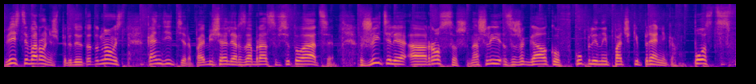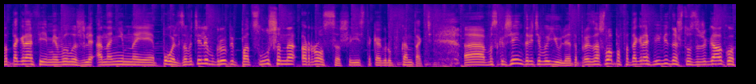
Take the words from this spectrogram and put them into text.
Вести Воронеж передают эту новость. Кондитеры пообещали разобраться в ситуации. Жители э, Россош нашли зажигалку в купленной пачке пряников. Пост с фотографиями выложили анонимные пользователи в группе «Подслушано Россош». Есть такая группа ВКонтакте. А, в воскресенье 3 июля это произошло. По фотографии видно, что зажигалку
